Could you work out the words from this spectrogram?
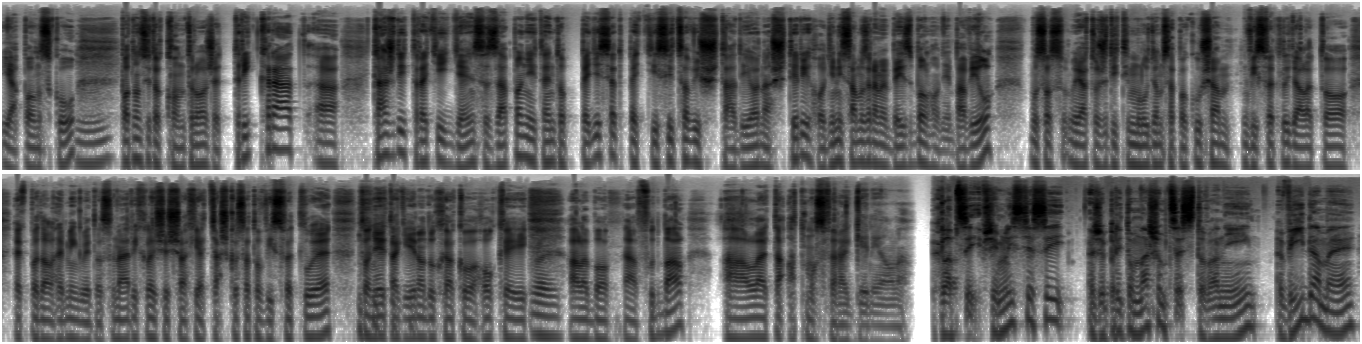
Japonsku. Mm. Potom si to kontroloval, že trikrát a každý tretí deň sa zaplní tento 55 tisícový štadión na 4 hodiny. Samozrejme, baseball ho nebavil. Musel som, ja to vždy tým ľuďom sa pokúšam vysvetliť, ale to, jak povedal Hemingway, to sú najrychlejšie šachy a ťažko sa to vysvetľuje. To nie je tak jednoduché ako hokej alebo futbal, ale tá atmosféra je geniálna. Chlapci, všimli ste si, že pri tom našom cestovaní výdame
